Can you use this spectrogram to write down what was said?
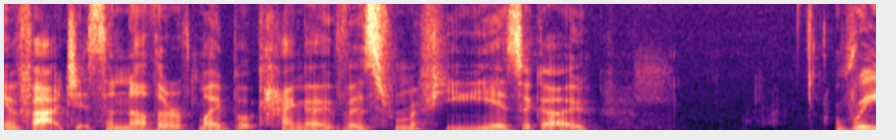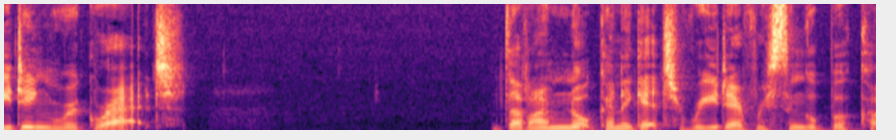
In fact, it's another of my book hangovers from a few years ago. Reading regret that I'm not going to get to read every single book uh,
